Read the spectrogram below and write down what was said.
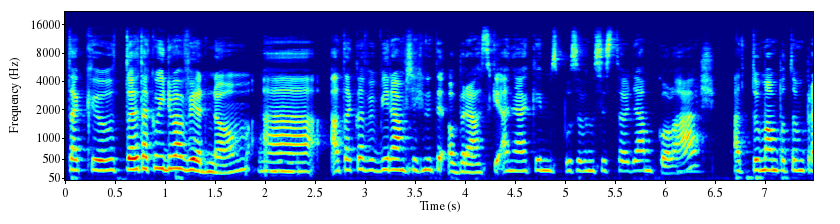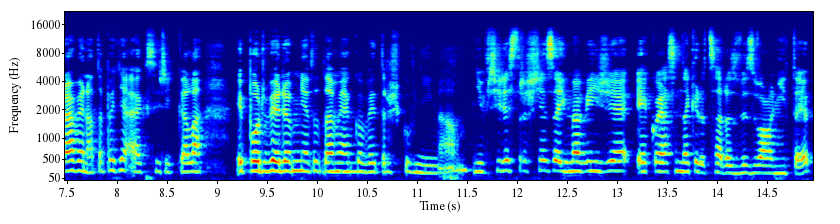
tak eh, to je takový dva v jednom a, mhm. a takhle vybírám všechny ty obrázky a nějakým způsobem si z toho dělám koláž a to mám potom právě na tapetě a jak si říkala, i podvědomně to tam mm. jako vy trošku vnímám. Mně přijde strašně zajímavý, že jako já jsem taky docela dost vizuální typ,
